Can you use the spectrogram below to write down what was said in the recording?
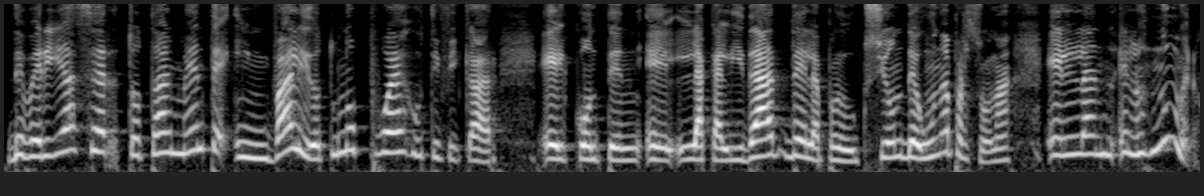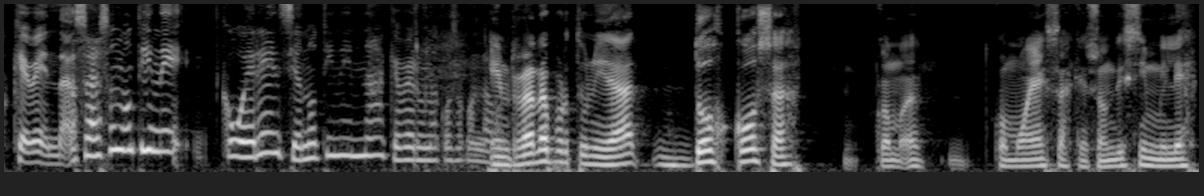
debería ser totalmente inválido. Tú no puedes justificar el conten- el- la calidad de la producción de una persona en, la- en los números que venda. O sea, eso no tiene coherencia, no tiene nada que ver una cosa con la En otra. rara oportunidad, dos cosas como, como esas que son disímiles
